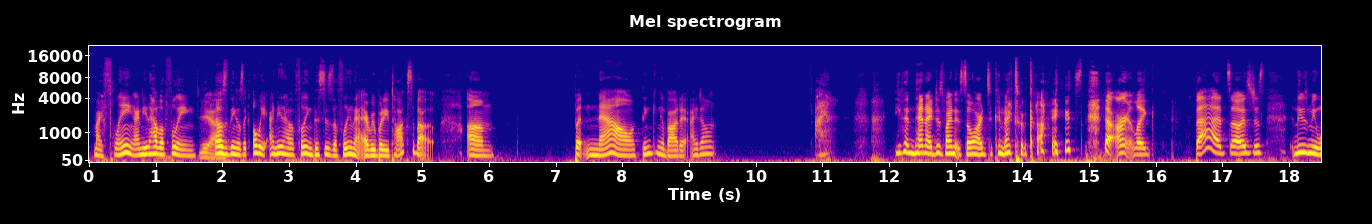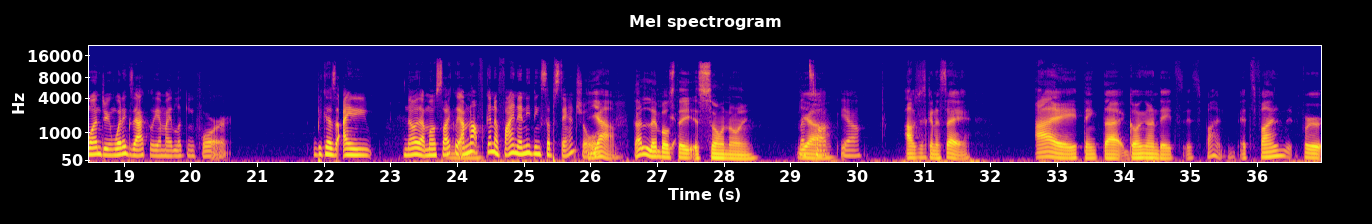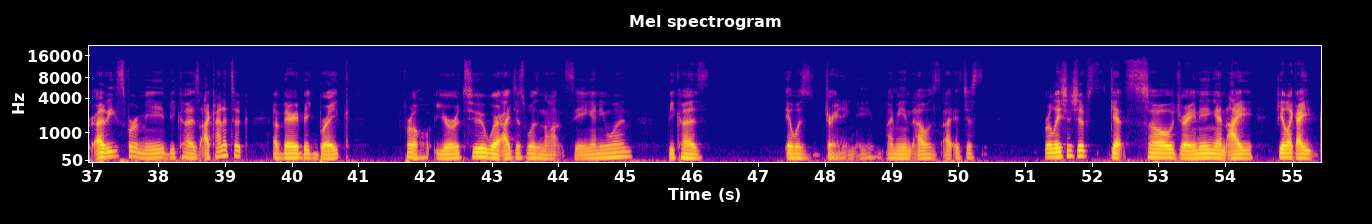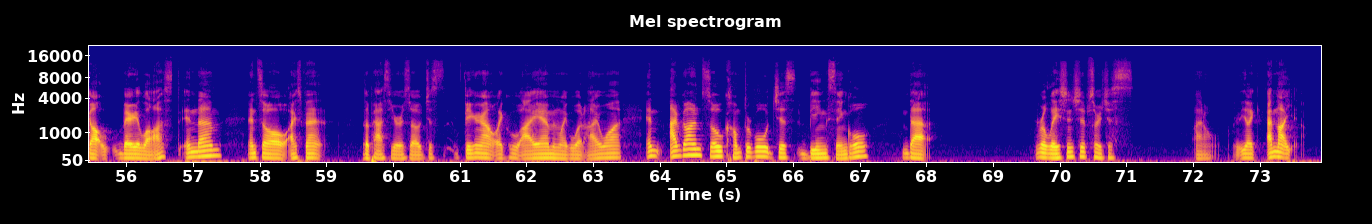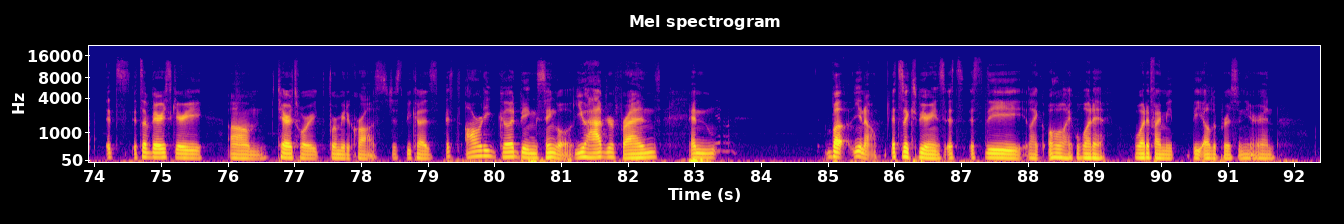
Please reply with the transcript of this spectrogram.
my fling. I need to have a fling. Yeah. That was the thing. I was like, oh, wait, I need to have a fling. This is the fling that everybody talks about. Um, but now thinking about it, I don't. I, even then, I just find it so hard to connect with guys that aren't like bad. So it's just it leaves me wondering what exactly am I looking for? Because I know that most likely I'm not gonna find anything substantial. yeah. That limbo state is so annoying. Let's yeah. talk. Yeah. I was just gonna say, I think that going on dates is fun. It's fun for at least for me because I kind of took a very big break for a year or two where I just was not seeing anyone because it was draining me. I mean, I was. I, it's just relationships get so draining, and I feel like I got very lost in them, and so I spent the past year or so just figuring out like who I am and like what I want. And I've gotten so comfortable just being single that relationships are just I don't like I'm not it's it's a very scary um territory for me to cross just because it's already good being single. You have your friends and but you know, it's the experience. It's it's the like oh like what if? What if I meet the other person here? And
